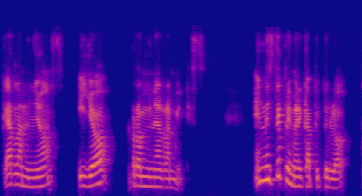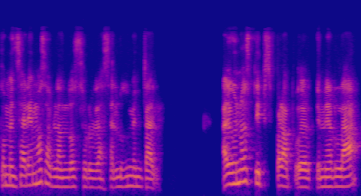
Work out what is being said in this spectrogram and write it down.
Carla Muñoz y yo, Romina Ramírez. En este primer capítulo comenzaremos hablando sobre la salud mental, algunos tips para poder tenerla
